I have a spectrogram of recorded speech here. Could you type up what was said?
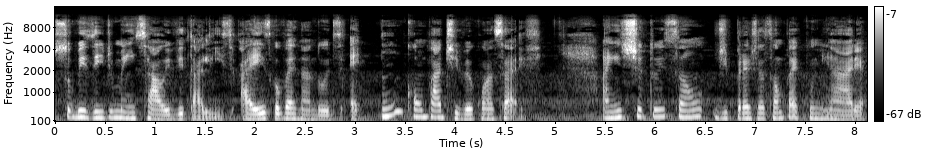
Subsídio mensal e vitalício a ex-governadores é incompatível com a CF a instituição de prestação pecuniária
